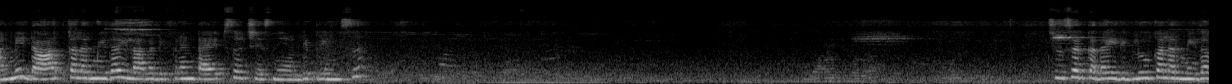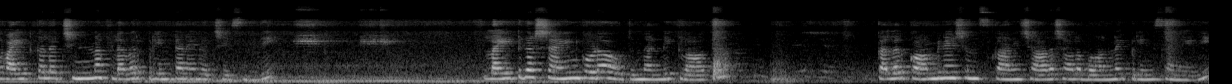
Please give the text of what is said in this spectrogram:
అన్ని డార్క్ కలర్ మీద ఇలాగ డిఫరెంట్ టైప్స్ వచ్చేసినాయండి ప్రింట్స్. చూసారు కదా ఇది బ్లూ కలర్ మీద వైట్ కలర్ చిన్న ఫ్లవర్ ప్రింట్ అనేది వచ్చేసింది. లైట్గా షైన్ కూడా అవుతుందండి క్లాత్. కలర్ కాంబినేషన్స్ కానీ చాలా చాలా బాగున్నాయి ప్రింట్స్ అనేవి.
